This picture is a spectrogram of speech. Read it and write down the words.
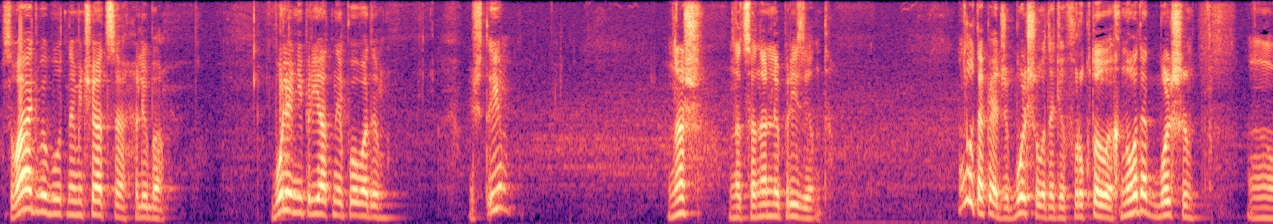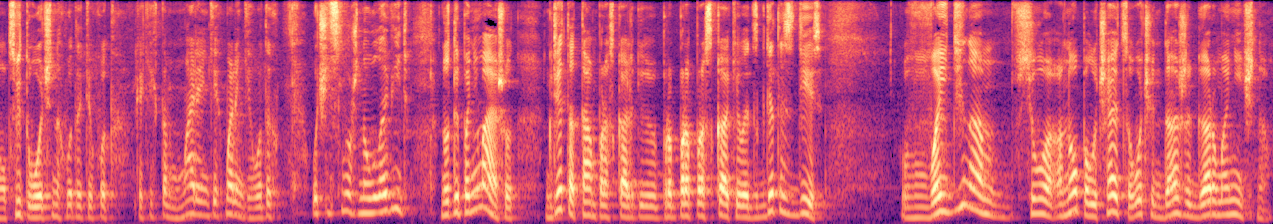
свадьбы будут намечаться, либо более неприятные поводы. Значит, и наш национальный презент. Ну, вот опять же, больше вот этих фруктовых ноток, больше цветочных вот этих вот каких-то маленьких-маленьких, вот их очень сложно уловить, но ты понимаешь, вот где-то там проскакивает, где-то здесь. Воедино все, оно получается очень даже гармонично.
